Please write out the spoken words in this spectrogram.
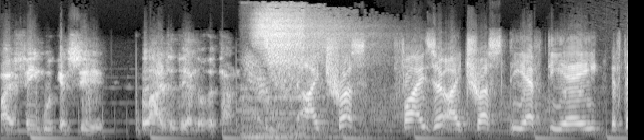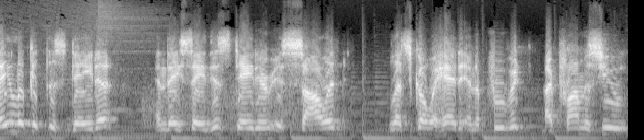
I think we can see light at the end of the tunnel. I trust Pfizer. I trust the FDA. If they look at this data and they say this data is solid, let's go ahead and approve it. I promise you,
